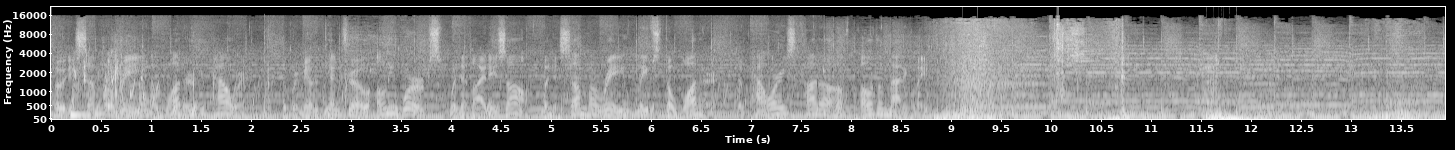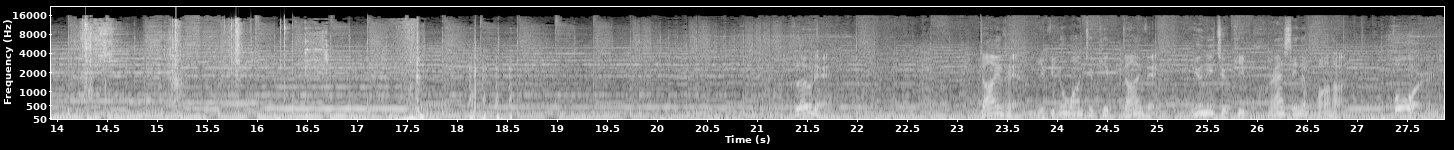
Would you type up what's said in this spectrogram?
Put the submarine in the water to power. The remote control only works when the light is on. When the submarine leaves the water, the power is cut off automatically. Floating. in. If you want to keep diving, you need to keep pressing the button. Forward.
